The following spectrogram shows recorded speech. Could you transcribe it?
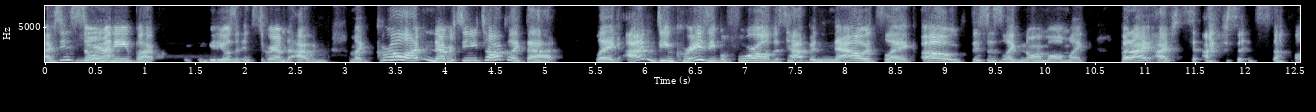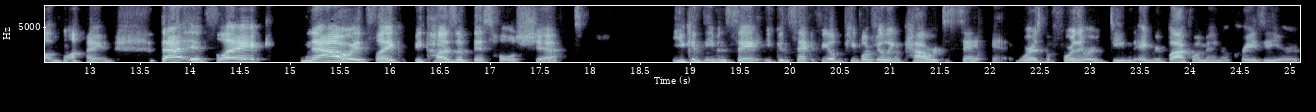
I've seen so Yeah. many black videos on instagram that i would i'm like girl i've never seen you talk like that. Like i'm being crazy before all this happened. Now it's like oh this is like normal. I'm like but I, I've I've said stuff online that it's like now it's like because of this whole shift, you can even say you can say feel people are feeling empowered to say it, whereas before they were deemed angry black women or crazy or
